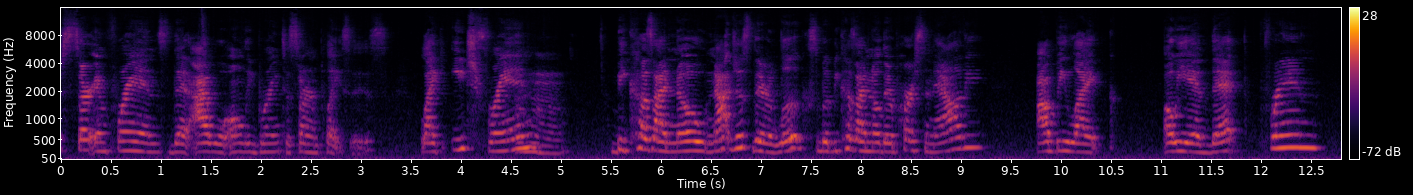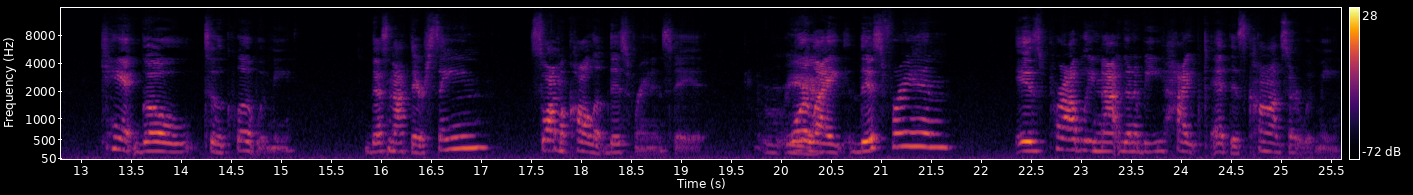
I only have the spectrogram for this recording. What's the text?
certain friends that I will only bring to certain places. Like each friend, Mhm. because I know not just their looks, but because I know their personality, I'll be like, oh yeah, that friend can't go to the club with me. That's not their scene. So I'm gonna call up this friend instead. Or like this friend is probably not gonna be hyped at this concert with me.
